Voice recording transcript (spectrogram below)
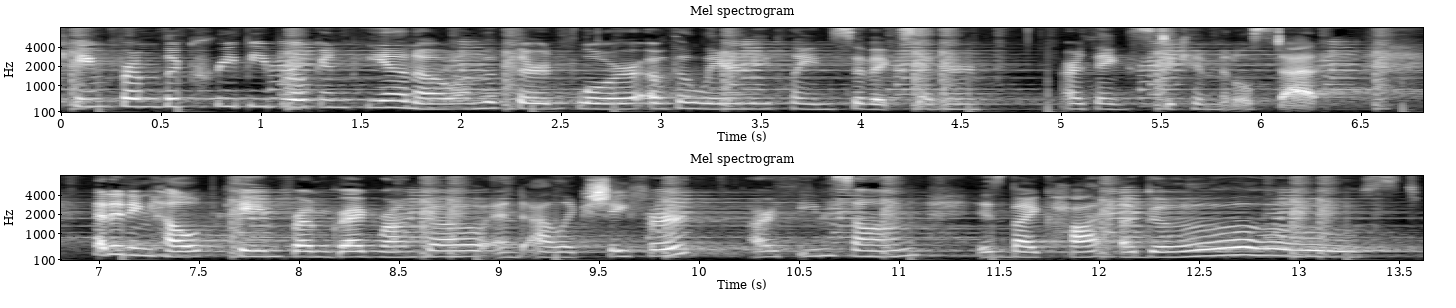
came from the creepy broken piano on the third floor of the Laramie Plains Civic Center. Our thanks to Kim Middlestat. Editing help came from Greg Ronco and Alex Schaefer. Our theme song is by Caught a Ghost.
